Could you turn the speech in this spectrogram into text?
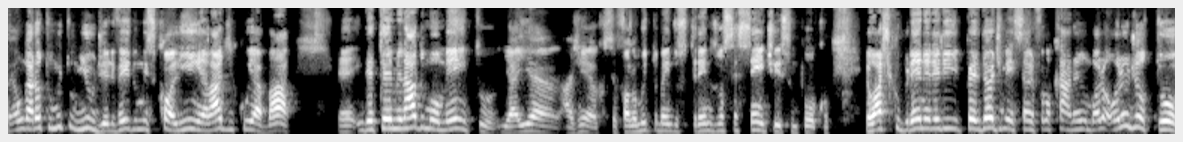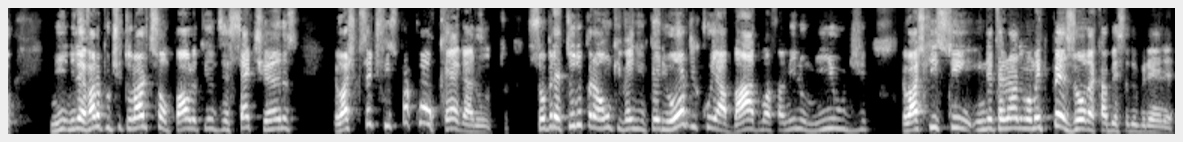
é um garoto muito humilde. Ele veio de uma escolinha lá de Cuiabá. É, em determinado momento, e aí a, a você falou muito bem dos treinos, você sente isso um pouco. Eu acho que o Brenner ele perdeu a dimensão. Ele falou: caramba, olha, olha onde eu tô me, me levaram para o titular de São Paulo, eu tenho 17 anos. Eu acho que isso é difícil para qualquer garoto, sobretudo para um que vem do interior de Cuiabá, de uma família humilde. Eu acho que isso, em determinado momento, pesou na cabeça do Brenner.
